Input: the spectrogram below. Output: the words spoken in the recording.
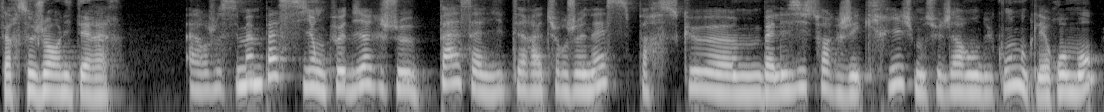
vers ce genre littéraire? Alors, je ne sais même pas si on peut dire que je passe à la littérature jeunesse parce que euh, bah, les histoires que j'écris, je me suis déjà rendu compte, donc les romans,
